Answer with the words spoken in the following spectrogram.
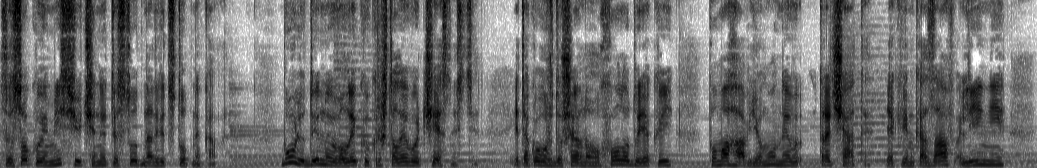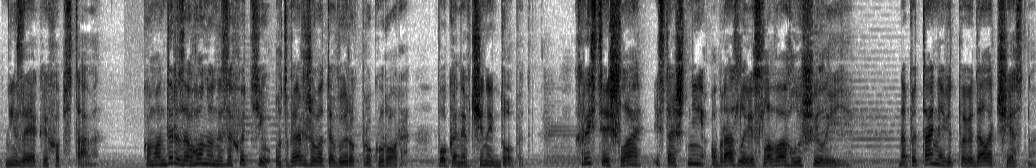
з високою місією чинити суд над відступниками. Був людиною великої кришталевої чесності і такого ж душевного холоду, який помагав йому не втрачати, як він казав, лінії ні за яких обставин. Командир загону не захотів утверджувати вирок прокурора, поки не вчинить допит. Христя йшла, і страшні образливі слова глушили її. На питання відповідала чесно.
